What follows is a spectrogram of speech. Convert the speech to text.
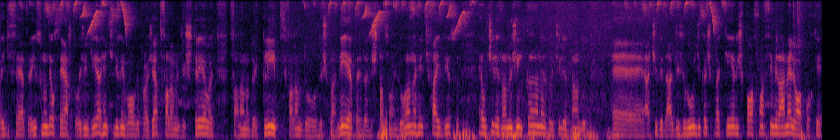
etc. Isso não deu certo. Hoje em dia, a gente desenvolve o projeto falando de estrelas, falando do eclipse, falando do, dos planetas, das estações do ano. A gente faz isso é, utilizando gincanas, utilizando é, atividades lúdicas para que eles possam assimilar melhor, porque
